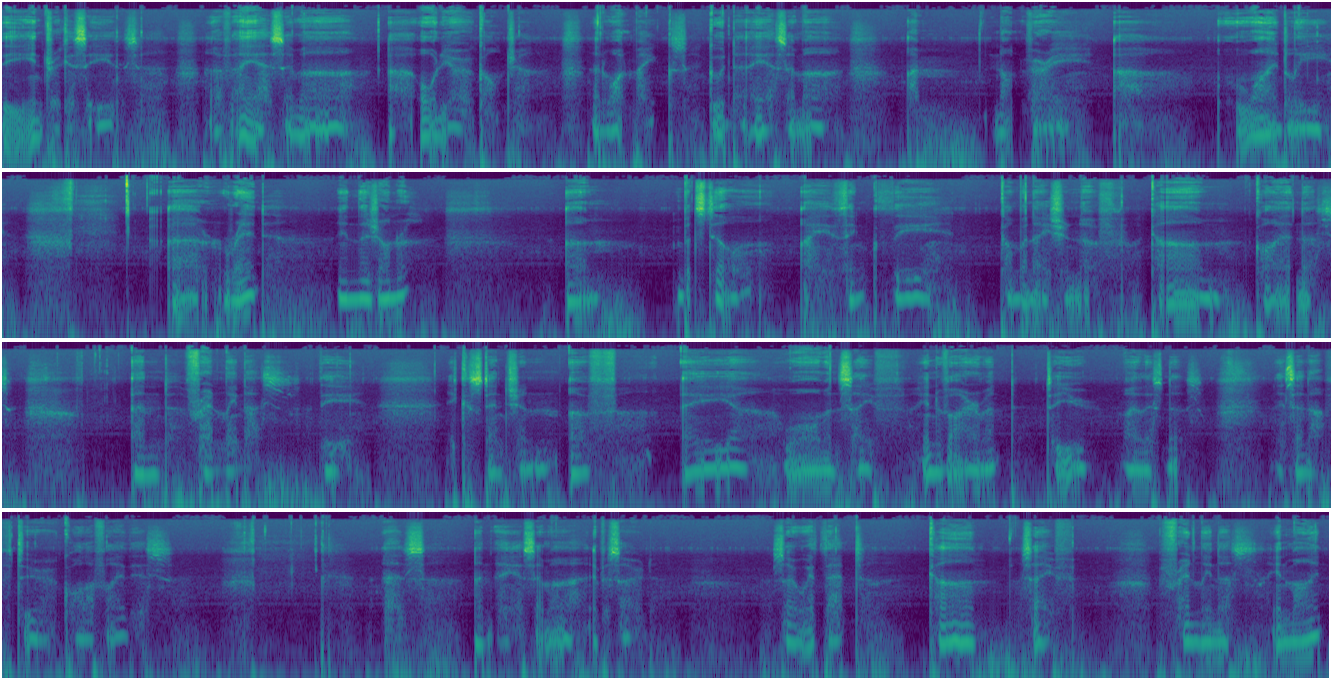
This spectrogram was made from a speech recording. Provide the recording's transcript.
the intricacies of ASMR uh, audio culture and what makes good ASMR. I'm not very uh, widely uh, read in the genre. Um, but still, I think the combination of calm, quietness, and friendliness, the extension of a uh, warm and safe environment to you, my listeners, is enough to qualify this as an ASMR episode. So, with that calm, safe friendliness in mind,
